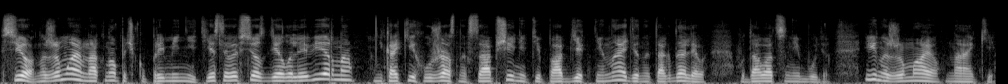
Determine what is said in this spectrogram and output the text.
Все, нажимаем на кнопочку «Применить». Если вы все сделали верно, никаких ужасных сообщений типа «Объект не найден» и так далее выдаваться не будет. И нажимаю на ОК.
